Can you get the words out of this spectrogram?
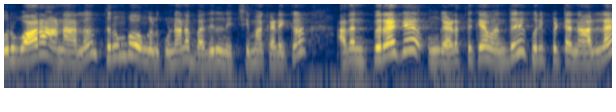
ஒரு வாரம் ஆனாலும் திரும்ப உங்களுக்கு உண்டான பதில் நிச்சயமாக கிடைக்கும். அதன் பிறகு உங்கள் இடத்துக்கே வந்து குறிப்பிட்ட நாளில்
